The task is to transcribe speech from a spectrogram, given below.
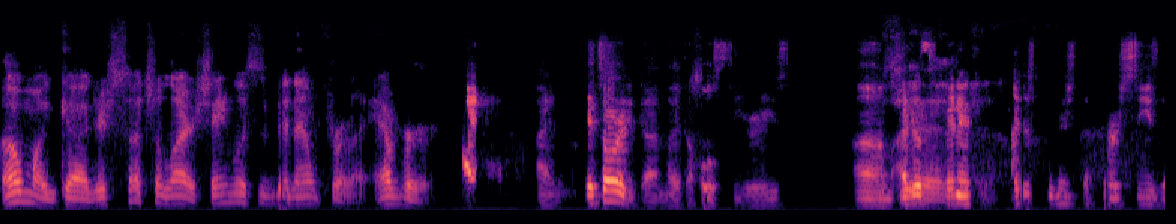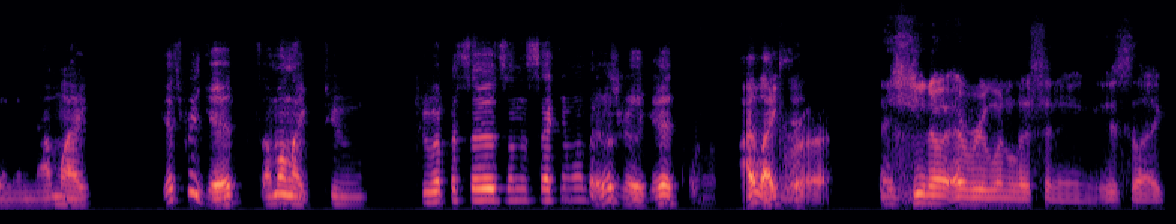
Oh my god, you're such a liar. Shameless has been out forever. I know. It's already done, like the whole series. Um, I just finished. I just finished the first season, and I'm like, it's pretty good. So I'm on like two two episodes on the second one, but it was really good. I liked it. You know, everyone listening is like,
